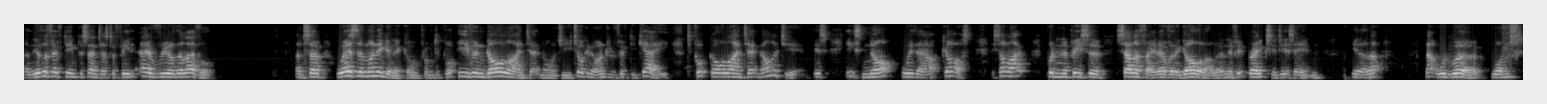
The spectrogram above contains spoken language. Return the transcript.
and the other 15% has to feed every other level. And so, where's the money going to come from to put even goal line technology? You're talking 150k to put goal line technology in. It's it's not without cost. It's not like putting a piece of cellophane over the goal, Alan. And if it breaks it, it's in. You know that that would work once.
